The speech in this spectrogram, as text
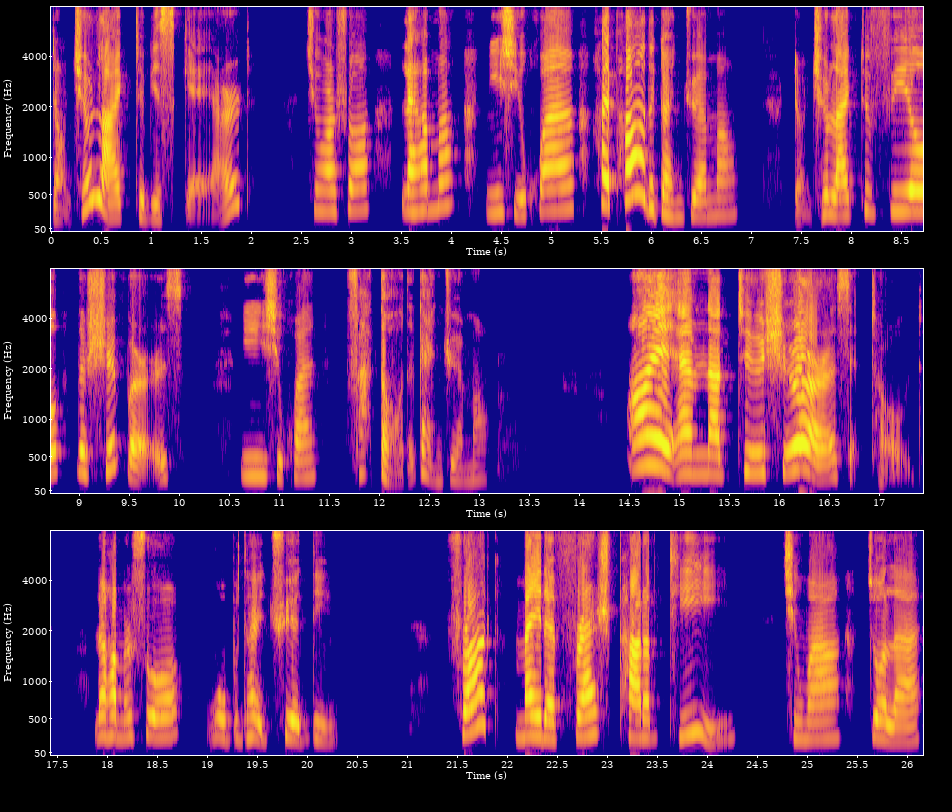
Don't you like to be scared？青蛙说：“癞蛤蟆，你喜欢害怕的感觉吗？”Don't you like to feel the shivers？你喜欢发抖的感觉吗？I am not too sure," said Toad. 癞蛤蟆说：“我不太确定。” Frog made a fresh pot of tea. 青蛙做了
